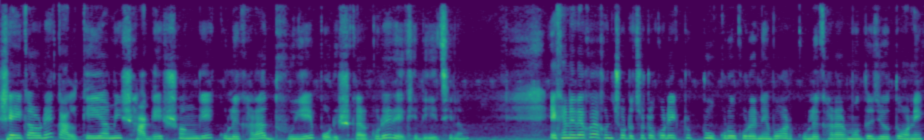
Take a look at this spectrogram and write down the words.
সেই কারণে কালকেই আমি শাকের সঙ্গে কুলেখাড়া ধুয়ে পরিষ্কার করে রেখে দিয়েছিলাম। এখানে দেখো এখন ছোট ছোট করে একটু টুকরো করে নেব, আর কুলেখাড়ার মধ্যে যেহেতু অনেক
